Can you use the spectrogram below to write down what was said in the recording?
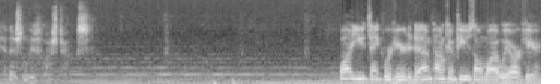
Yeah, there's only four strokes. Why do you think we're here today? I'm, I'm confused on why we are here.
